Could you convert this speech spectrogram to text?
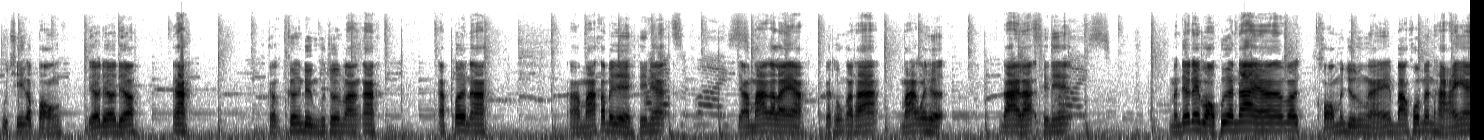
กูชี้กระป๋อง เดี๋ยวเดี๋ยวเดี๋ยวนะเครื่องดื่มคุณชนวังอะแอปเปิลอะอะมาเข้าไปดิทีเนี้ย จะมาร์กอะไรอะ กระทงกระทะ มาร์กไปเถอะ ได้ละทีนี้ มันจะได้บอกเพื่อนได้ฮะว่าของมันอยู่ตรงไหน บางคนมันหายไง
